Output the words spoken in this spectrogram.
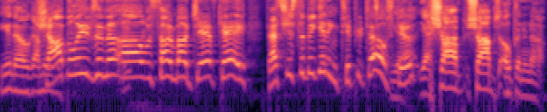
You know, I mean, Schaub believes in the, uh, was talking about JFK. That's just the beginning. Tip your toes, yeah, dude. yeah, Schaub, Schaub's opening up.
